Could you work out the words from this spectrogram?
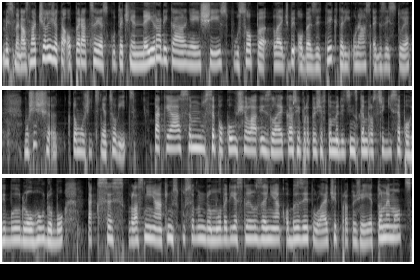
my jsme naznačili, že ta operace je skutečně nejradikálnější způsob léčby obezity, který u nás existuje. Můžeš k tomu říct něco víc? Tak já jsem se pokoušela i z lékaři, protože v tom medicínském prostředí se pohybuju dlouhou dobu, tak se vlastně nějakým způsobem domluvit, jestli lze nějak obezitu léčit, protože je to nemoc,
